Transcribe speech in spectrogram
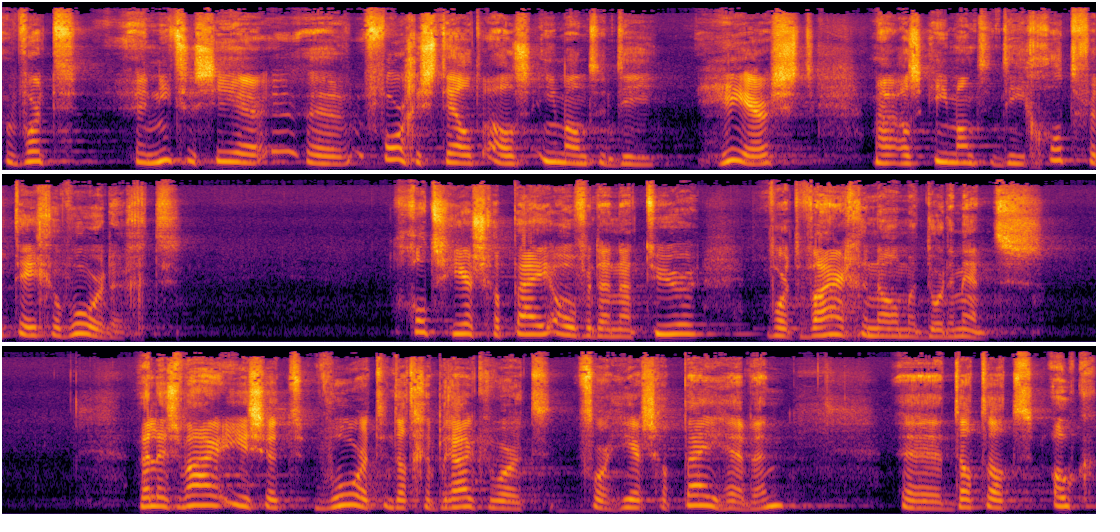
wordt niet zozeer voorgesteld als iemand die heerst, maar als iemand die God vertegenwoordigt. Gods heerschappij over de natuur wordt waargenomen door de mens. Weliswaar is het woord dat gebruikt wordt voor heerschappij hebben, eh, dat dat ook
